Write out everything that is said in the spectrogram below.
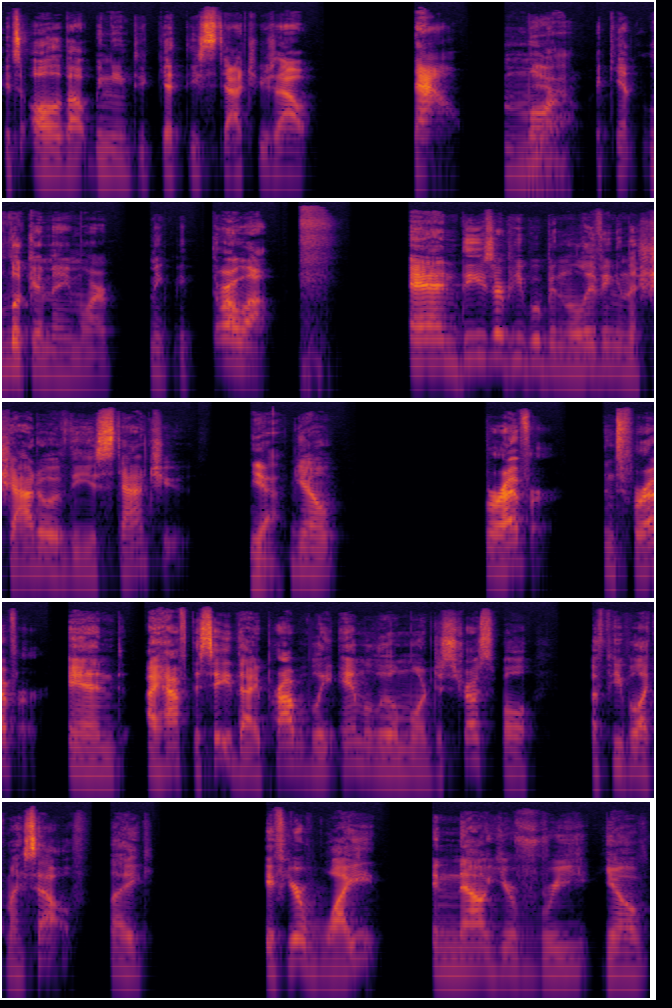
it's all about we need to get these statues out now, tomorrow. I can't look at them anymore. Make me throw up. And these are people who've been living in the shadow of these statues Yeah. you know, forever, since forever. And I have to say that I probably am a little more distrustful of people like myself. Like, if you're white and now you're re, you know,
